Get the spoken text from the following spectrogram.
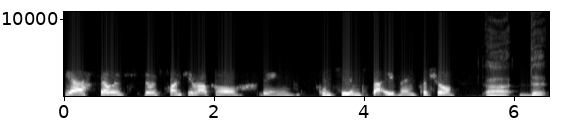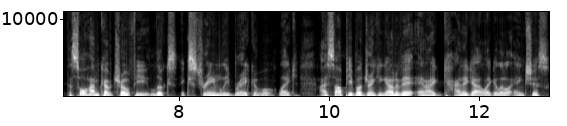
Yeah, there was there was plenty of alcohol being consumed that evening for sure. Uh, the the Solheim Cup trophy looks extremely breakable. Like I saw people drinking out of it, and I kind of got like a little anxious.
